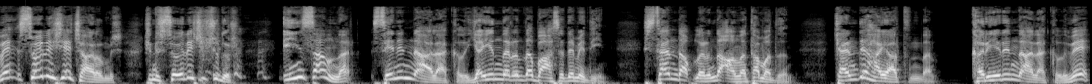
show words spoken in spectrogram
ve söyleşiye çağrılmış. Şimdi söyleşi şudur. İnsanlar seninle alakalı yayınlarında bahsedemediğin, stand-up'larında anlatamadığın, kendi hayatından, kariyerinle alakalı ve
